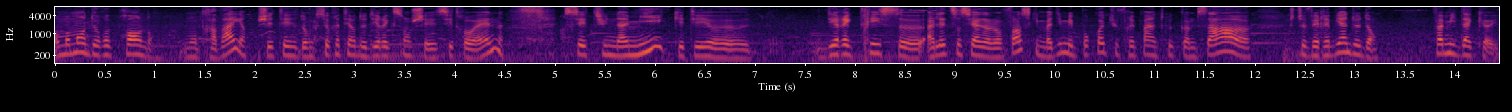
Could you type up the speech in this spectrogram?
au moment de reprendre mon travail, j'étais donc secrétaire de direction chez Citroën. C'est une amie qui était euh, directrice euh, à l'aide sociale à l'enfance qui m'a dit, mais pourquoi tu ferais pas un truc comme ça Je te verrais bien dedans famille d'accueil.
